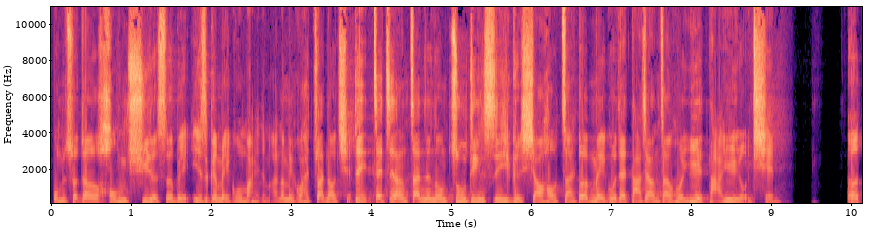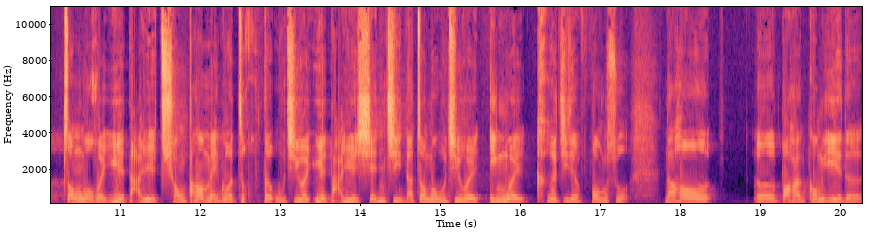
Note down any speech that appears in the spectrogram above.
我们说叫做红区的设备也是跟美国买的嘛，那美国还赚到钱。所以在这场战争中，注定是一个消耗战，而美国在打这场仗会越打越有钱。而中国会越打越穷，然后美国的武器会越打越先进，那中国武器会因为科技的封锁，然后呃，包含工业的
